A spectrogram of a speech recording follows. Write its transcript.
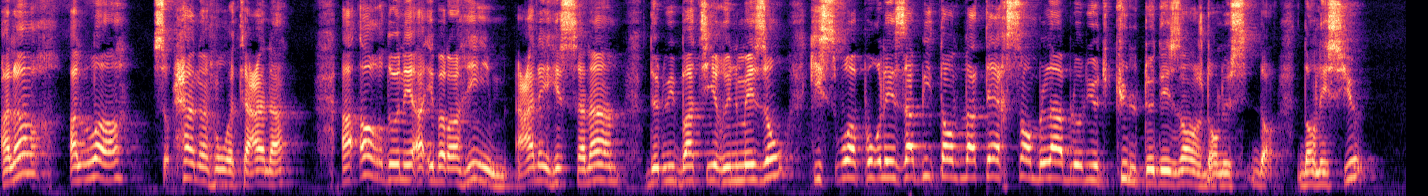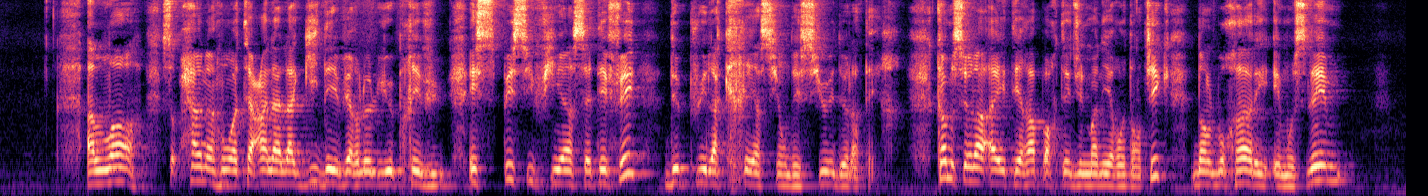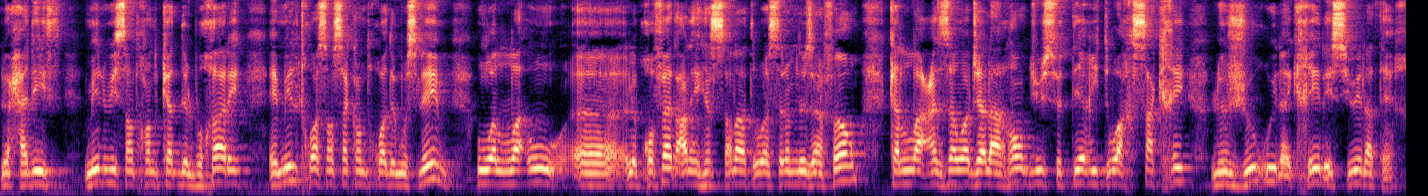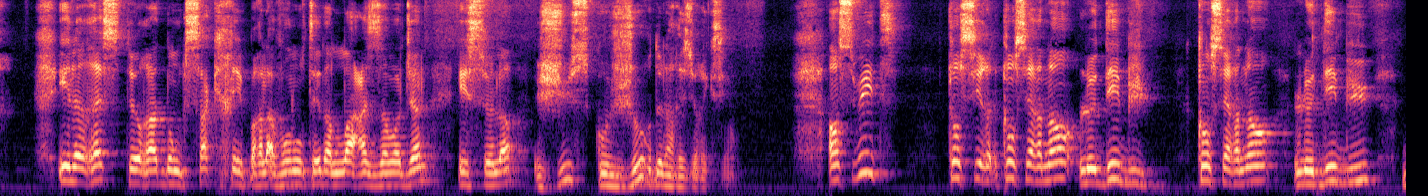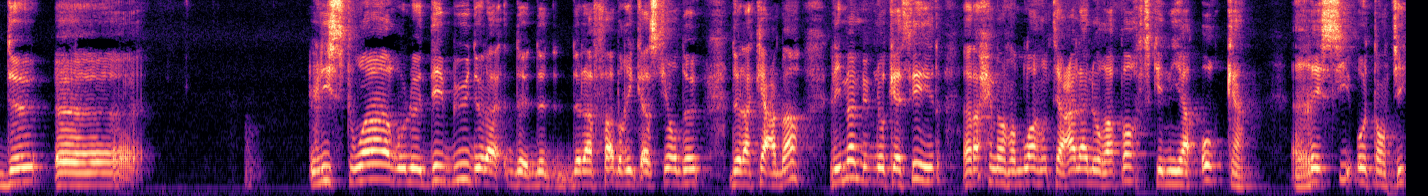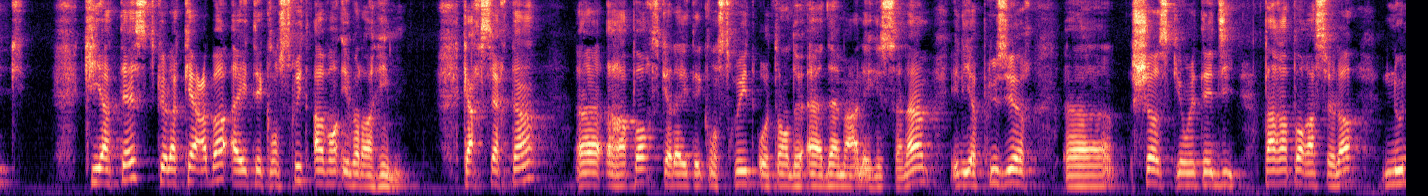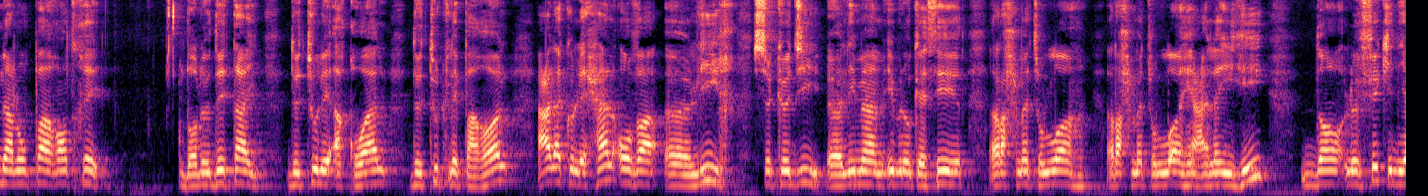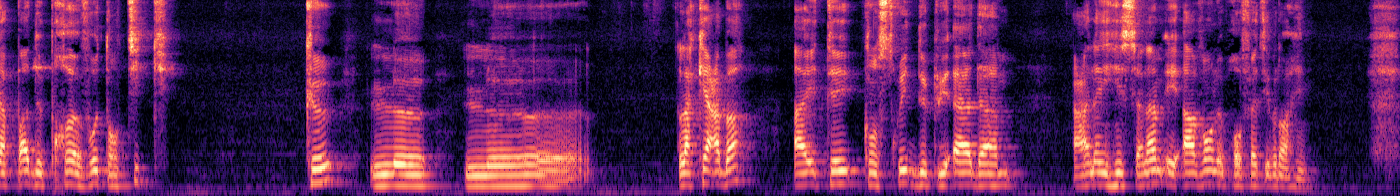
Alors, Allah, subhanahu wa ta'ala, a ordonné à Ibrahim, alayhi salam, de lui bâtir une maison qui soit pour les habitants de la terre semblable au lieu de culte des anges dans, le, dans, dans les cieux, Allah subhanahu wa ta'ala l'a guidé vers le lieu prévu et spécifié à cet effet depuis la création des cieux et de la terre. Comme cela a été rapporté d'une manière authentique dans le Bukhari et Muslim, le hadith 1834 de Bukhari et 1353 de Muslim, où, euh, le prophète alayhi nous informe qu'Allah a rendu ce territoire sacré le jour où il a créé les cieux et la terre. Il restera donc sacré par la volonté d'Allah Azzawajal et cela jusqu'au jour de la résurrection. Ensuite, concernant le début, concernant le début de euh, l'histoire ou le début de la, de, de, de la fabrication de, de la Kaaba, l'imam Ibn Kathir, rahimahullah ta'ala, nous rapporte qu'il n'y a aucun récit authentique qui atteste que la Kaaba a été construite avant Ibrahim. Car certains euh, rapportent qu'elle a été construite au temps de Adam alayhi salam. Il y a plusieurs euh, choses qui ont été dites par rapport à cela. Nous n'allons pas rentrer dans le détail de tous les aqwal, de toutes les paroles. À la on va euh, lire ce que dit euh, l'imam Ibn Kathir, rahmatullah, rahmatullahi alayhi, dans le fait qu'il n'y a pas de preuve authentique que le, la Kaaba a été construite depuis Adam alayhi salam et avant le prophète Ibrahim.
